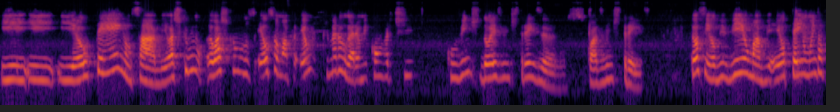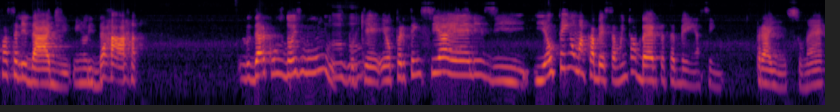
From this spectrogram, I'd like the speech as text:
E, e, e, eu tenho, sabe? Eu acho que eu acho que um dos, eu sou uma, eu, em primeiro lugar, eu me converti com 22, 23 anos, quase 23. Então assim, eu vivi uma, eu tenho muita facilidade em lidar lidar com os dois mundos, uhum. porque eu pertencia a eles e, e eu tenho uma cabeça muito aberta também, assim, para isso, né?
